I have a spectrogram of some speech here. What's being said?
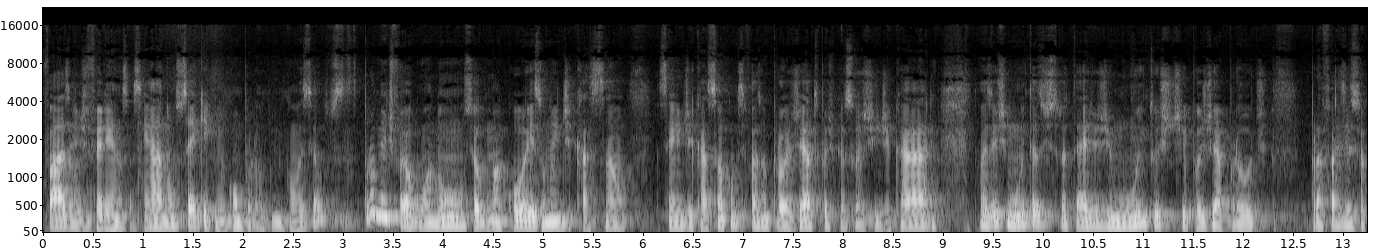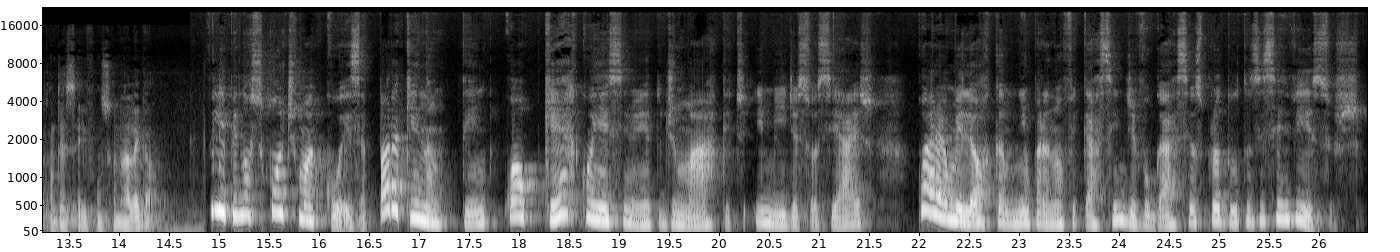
fazem diferença. Assim, ah, não sei o que, que me comprou, que me convenceu. Provavelmente foi algum anúncio, alguma coisa, uma indicação. Sem indicação, como você faz um projeto para as pessoas te indicarem. Então, existem muitas estratégias de muitos tipos de approach para fazer isso acontecer e funcionar legal. Felipe, nos conte uma coisa. Para quem não tem qualquer conhecimento de marketing e mídias sociais, qual é o melhor caminho para não ficar sem divulgar seus produtos e serviços?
